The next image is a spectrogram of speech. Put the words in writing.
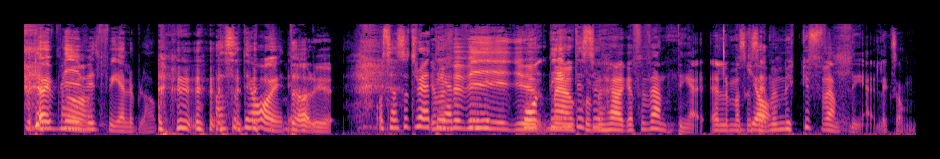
För det har ju blivit fel ibland. Alltså det har ju Det det. har det ju. Och sen så tror jag Ja, att men det för är att vi är ju hon- människor så- med höga förväntningar, eller man ska Ja. säga med mycket förväntningar. Liksom.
